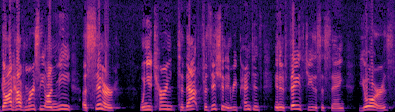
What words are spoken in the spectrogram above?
God have mercy on me, a sinner, when you turn to that physician in repentance and in faith, Jesus is saying, Yours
